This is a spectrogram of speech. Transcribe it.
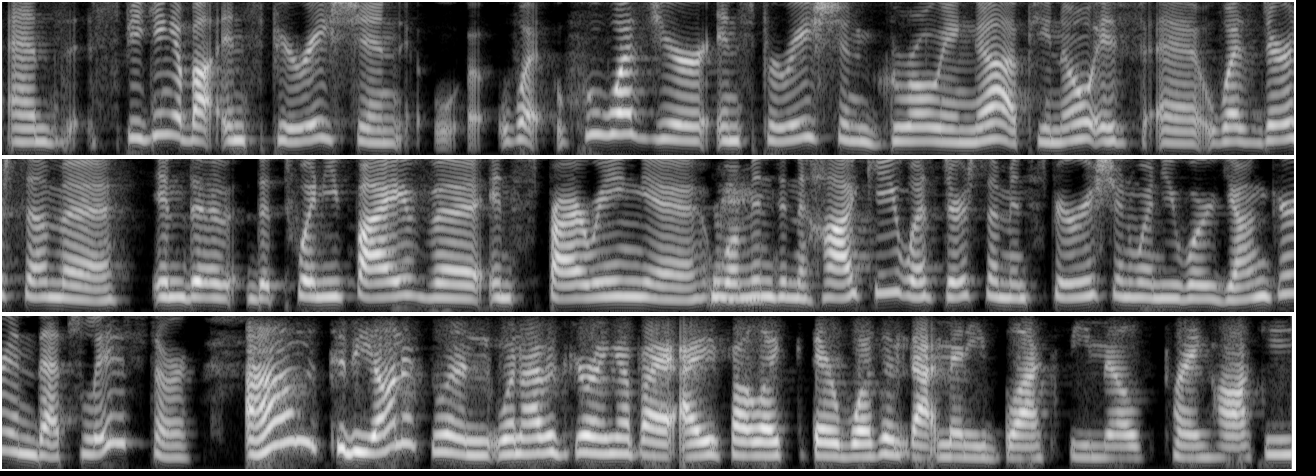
And speaking about inspiration, what who was your inspiration growing up? You know, if uh, was there some uh, in the the 25 uh, inspiring uh, women in hockey? Was there some inspiration when you were younger in that list, or? Um, to be honest, when when I was growing up, I, I felt like there wasn't that many black females playing hockey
